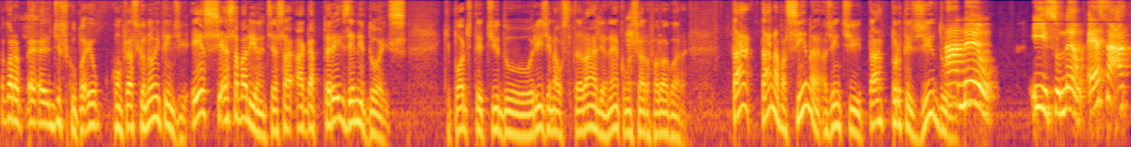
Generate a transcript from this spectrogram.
Agora, é, é desculpa, eu confesso que eu não entendi. Esse, essa variante, essa H3N2, que pode ter tido origem na Austrália, né? Como a senhora falou agora. Tá, tá na vacina? A gente tá protegido? Ah, não! Isso, não. Essa,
